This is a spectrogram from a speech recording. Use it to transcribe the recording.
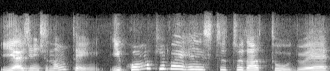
e a gente não tem. E como que vai reestruturar tudo? É,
